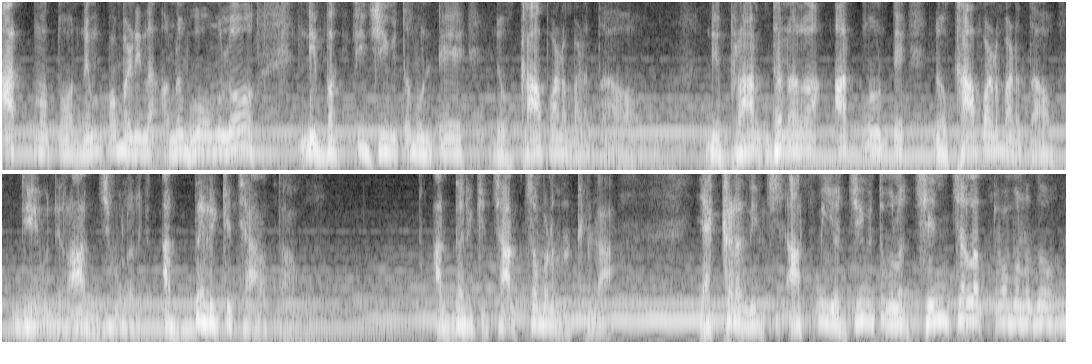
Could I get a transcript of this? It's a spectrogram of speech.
ఆత్మతో నింపబడిన అనుభవములో నీ భక్తి జీవితం ఉంటే నువ్వు కాపాడబడతావు. నీ ప్రార్థనలో ఆత్మ ఉంటే నువ్వు కాపాడబడతావు. దేవుని రాజ్యములోనికి అద్దరికి చేరతావు. అద్దరికి చార్చబడినట్లుగా ఎక్కడ నీ ఆత్మీయ జీవితంలో చంచలత్వమున్నదో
